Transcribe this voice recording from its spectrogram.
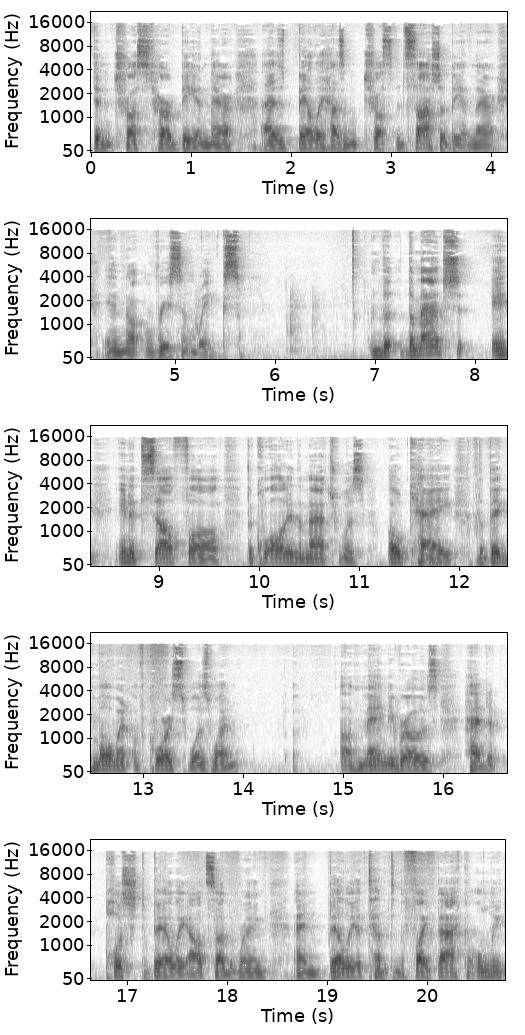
didn't trust her being there, as Bayley hasn't trusted Sasha being there in uh, recent weeks. The the match in, in itself, uh, the quality of the match was okay. The big moment, of course, was when uh, Mandy Rose had pushed Bayley outside the ring, and Bayley attempted to fight back, only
